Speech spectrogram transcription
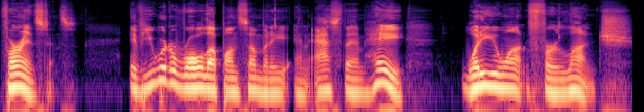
For instance, if you were to roll up on somebody and ask them, hey, what do you want for lunch?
